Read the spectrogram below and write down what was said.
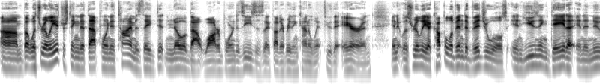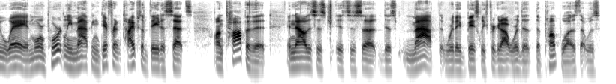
Um, but what's really interesting at that point in time is they didn't know about waterborne diseases. They thought everything kind of went through the air. And, and it was really a couple of individuals in using data in a new way, and more importantly, mapping different types of data sets on top of it. And now this is it's this, uh, this map that where they basically figured out where the, the pump was that was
